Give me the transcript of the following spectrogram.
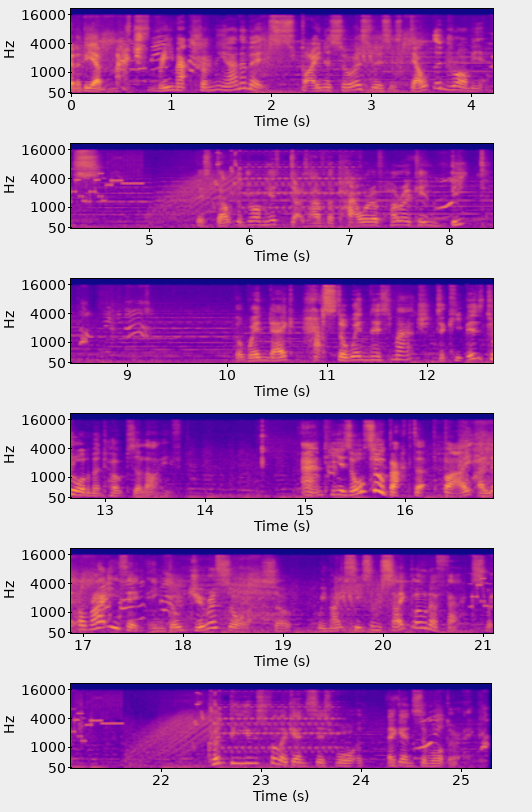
going to be a match rematch from the anime. Spinosaurus versus Deltadromeus. This Deltadromeus does have the power of Hurricane Beat. The Wind Egg has to win this match to keep his tournament hopes alive. And he is also backed up by a little ratty thing in Gojirasaurus, so we might see some Cyclone effects, which could be useful against this water against the water egg.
